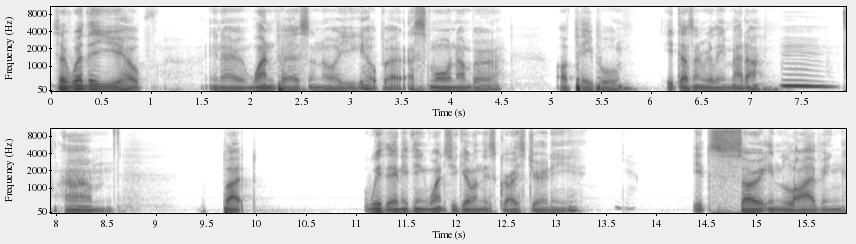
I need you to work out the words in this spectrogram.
So whether you help, you know, one person or you help a, a small number of people, it doesn't really matter. Mm. Um, but with anything, once you get on this growth journey, Yeah. it's so enlivening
